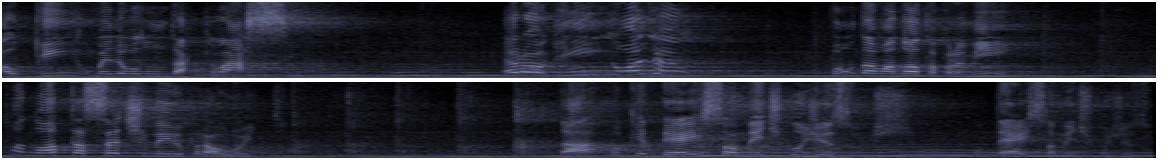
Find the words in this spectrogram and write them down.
alguém, o melhor aluno da classe. Era alguém, olha, vamos dar uma nota para mim? Uma nota 7,5 para 8. Tá? Porque 10 somente com Jesus. Com 10 somente com Jesus.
